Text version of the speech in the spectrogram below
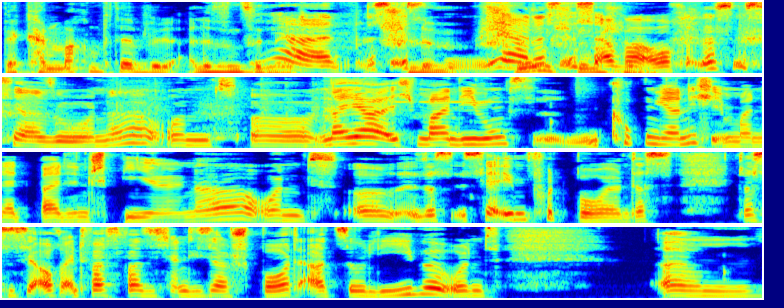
der kann machen, was er will. Alle sind so nett. Ja, das schlimm. Ist, ja, schlimm, das schlimm, ist schlimm. aber auch, das ist ja so, ne? Und äh, naja, ich meine, die Jungs äh, gucken ja nicht immer nett bei den Spielen, ne? Und äh, das ist ja eben Football. Das, das ist ja auch etwas, was ich an dieser Sportart so liebe. Und ähm,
